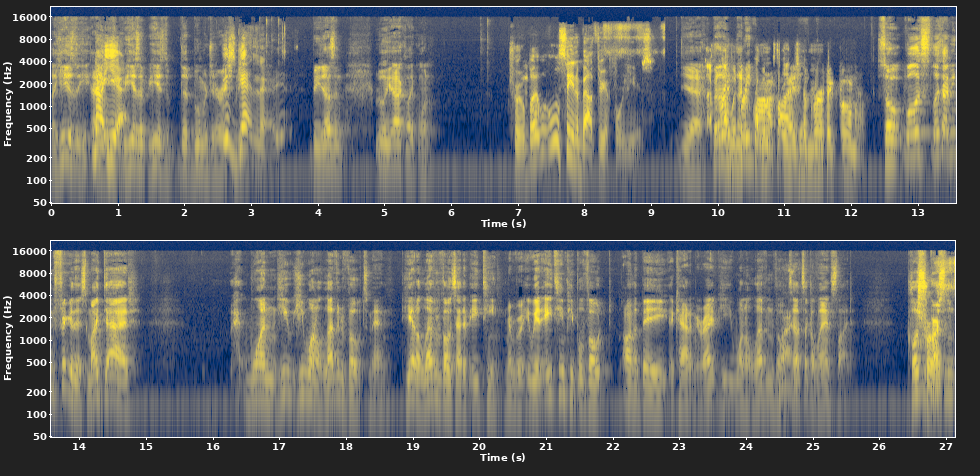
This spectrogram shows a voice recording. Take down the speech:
Like he is. He, I Not mean, yet. He is. A, he is the boomer generation. He's but getting there. but he doesn't really act like one. True, but we'll see in about three or four years. Yeah. But I, Fred wouldn't- I mean, I wouldn't say personifies the perfect boomer. So well, let's let's. I mean, figure this. My dad won. He he won eleven votes, man. He had eleven votes out of eighteen. Remember, we had eighteen people vote on the BAE Academy, right? He won eleven votes. Right. That's like a landslide. Closest True. person,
